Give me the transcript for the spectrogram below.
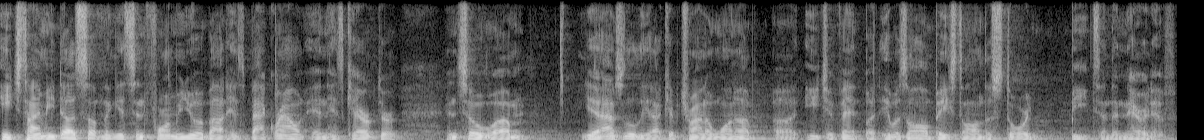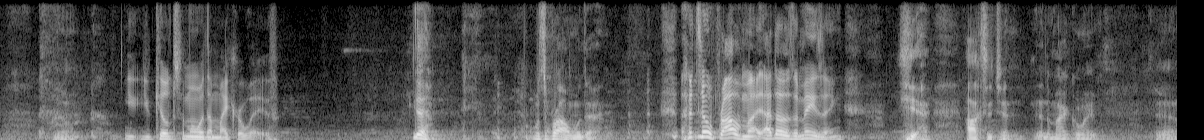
each time he does something, it's informing you about his background and his character. And so, um, yeah, absolutely. I kept trying to one up uh, each event, but it was all based on the story beats and the narrative. You know. You, you killed someone with a microwave. Yeah. What's the problem with that? It's no problem. I, I thought it was amazing. Yeah, oxygen in the microwave. Yeah.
